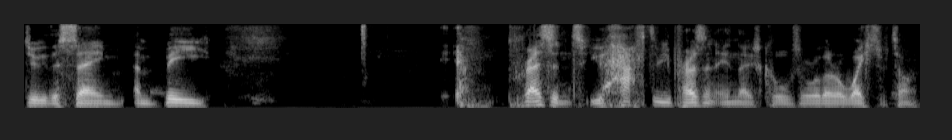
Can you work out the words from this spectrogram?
do the same and be present. You have to be present in those calls, or they're a waste of time.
